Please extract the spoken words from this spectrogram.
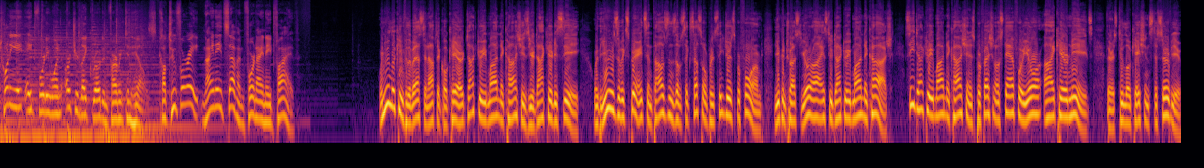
28841 Orchard Lake Road in Farmington Hills. Call 248 987 4985. When you're looking for the best in optical care, Dr. Imad Nakash is your doctor to see. With years of experience and thousands of successful procedures performed, you can trust your eyes to Dr. Imad Nakash. See Dr. Imad Nakash and his professional staff for your eye care needs. There's two locations to serve you.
